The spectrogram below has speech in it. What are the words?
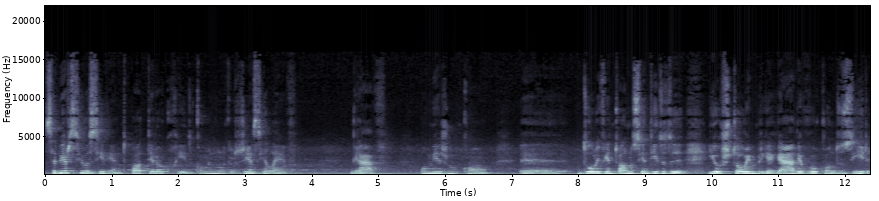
Saber se o acidente pode ter ocorrido com uma negligência leve, grave ou mesmo com uh, dolo eventual no sentido de eu estou embriagado, eu vou conduzir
